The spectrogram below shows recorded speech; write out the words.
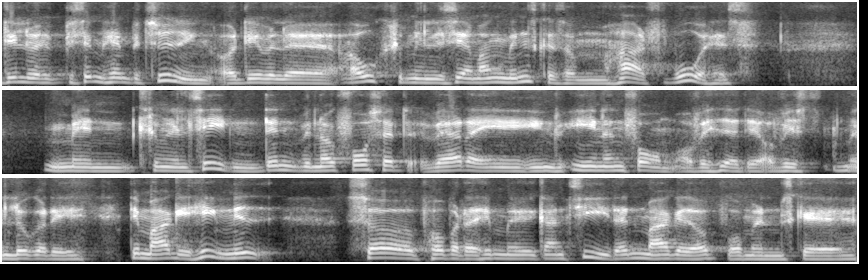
det vil bestemt have en betydning, og det vil øh, afkriminalisere mange mennesker, som har et forbrug af has. Men kriminaliteten, den vil nok fortsat være der i en, i en anden form, og hvad hedder det, og hvis man lukker det, det marked helt ned, så popper der med øh, garanti et andet marked op, hvor man skal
